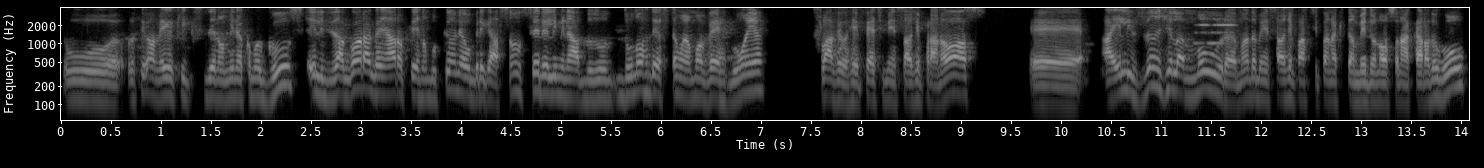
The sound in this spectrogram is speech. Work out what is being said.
O, eu tenho um amigo aqui que se denomina como Gus. Ele diz: agora ganhar o Pernambucano é obrigação, ser eliminado do, do Nordestão é uma vergonha. Flávio repete mensagem para nós. É, a Elisângela Moura manda mensagem participando aqui também do nosso Na Cara do Gol.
